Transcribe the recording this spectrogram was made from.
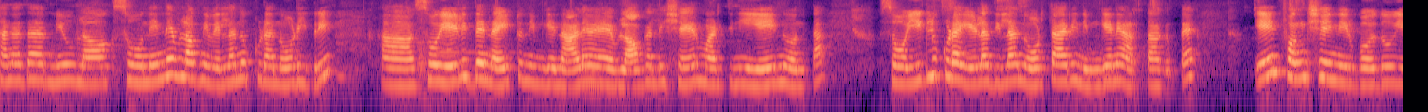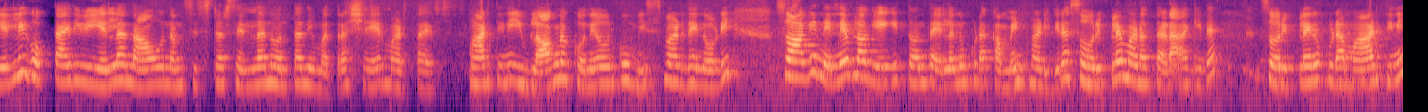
another new vlog so ನಿನ್ನೆ ವ್ಲಾಗ್ ನೀವೆಲ್ಲನೂ ಕೂಡ ನೋಡಿದ್ರಿ. ಸೊ ಹೇಳಿದ್ದೆ ನೈಟು ನಿಮಗೆ ನಾಳೆ ವ್ಲಾಗಲ್ಲಿ ಶೇರ್ ಮಾಡ್ತೀನಿ ಏನು ಅಂತ. ಸೊ ಈಗಲೂ ಕೂಡ ಹೇಳೋದಿಲ್ಲ, ನೋಡ್ತಾ ಇರಿ, ನಿಮಗೇನೆ ಅರ್ಥ ಆಗುತ್ತೆ. ಏನು ಫಂಕ್ಷನ್ ಇರ್ಬೋದು, ಎಲ್ಲಿಗೆ ಹೋಗ್ತಾ ಇದ್ದೀವಿ ಎಲ್ಲ ನಾವು ನಮ್ಮ ಸಿಸ್ಟರ್ಸ್ ಎಲ್ಲನೂ ಅಂತ ನಿಮ್ಮ ಹತ್ರ ಶೇರ್ ಮಾಡ್ತಾ ಇರ್, ಮಾಡ್ತೀನಿ. ಈ ವ್ಲಾಗ್ನ ಕೊನೆವರೆಗೂ ಮಿಸ್ ಮಾಡಿದೆ ನೋಡಿ. ಸೊ ಹಾಗೆ ನಿನ್ನೆ ವ್ಲಾಗ್ ಹೇಗಿತ್ತು ಅಂತ ಎಲ್ಲನೂ ಕೂಡ ಕಮೆಂಟ್ ಮಾಡಿದ್ದೀರಾ. ಸೊ ರಿಪ್ಲೈ ಮಾಡೋ ತಡ ಆಗಿದೆ. ಸೊ ರಿಪ್ಲೈನೂ ಕೂಡ ಮಾಡ್ತೀನಿ.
